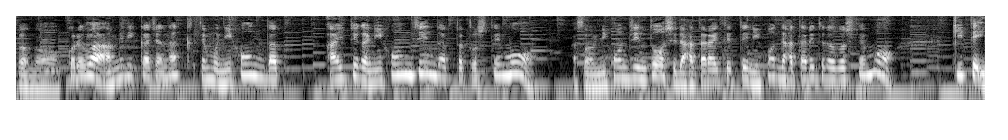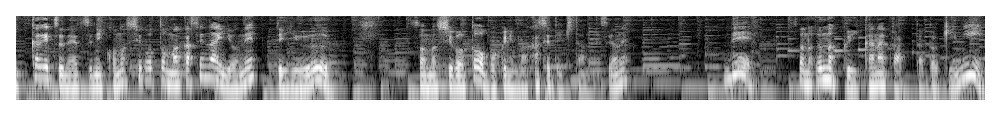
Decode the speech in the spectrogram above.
そのこれはアメリカじゃなくても日本だ相手が日本人だったとしてもその日本人同士で働いてて日本で働いてたとしても来て1ヶ月のやつにこの仕事任せないよねっていうその仕事を僕に任せてきたんですよね。でそのうまくいかなかった時に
